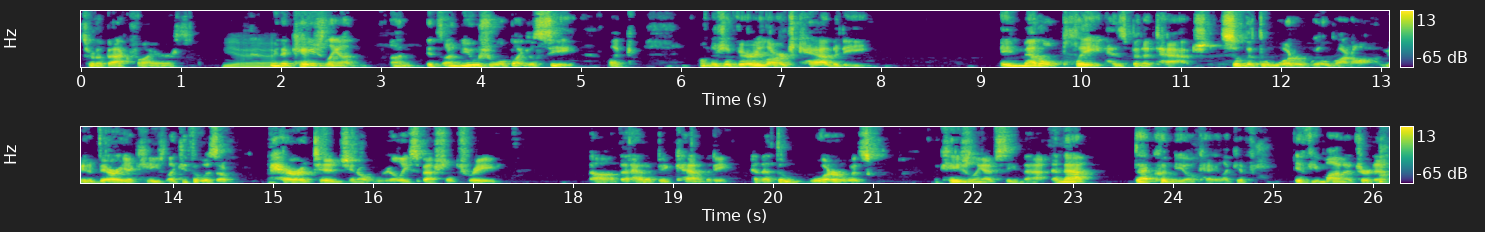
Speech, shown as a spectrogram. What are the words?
sort of backfires. Yeah. I mean, occasionally on, on, it's unusual, but you'll see like when there's a very large cavity, a metal plate has been attached so that the water will run off. I mean, a very occasion, like if it was a heritage, you know, really special tree uh, that had a big cavity, and that the water was occasionally I've seen that, and that that could be okay. Like if if you monitored it.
